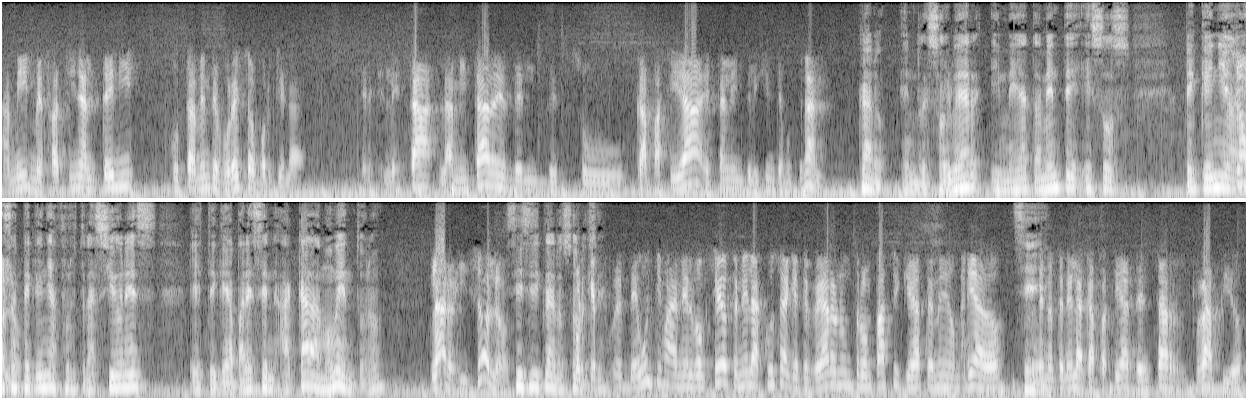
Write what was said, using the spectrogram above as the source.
a mí me fascina el tenis justamente por eso, porque la, está, la mitad de, de- de su capacidad está en la inteligencia emocional. Claro, en resolver inmediatamente esos pequeños, esas pequeñas frustraciones este, que aparecen a cada momento, ¿no? Claro, y solo. Sí, sí, claro, solo. porque sí. de última, en el boxeo tenés la excusa de que te pegaron un trompazo y quedaste medio mareado, Sí. entonces no tenés la capacidad de pensar rápido,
